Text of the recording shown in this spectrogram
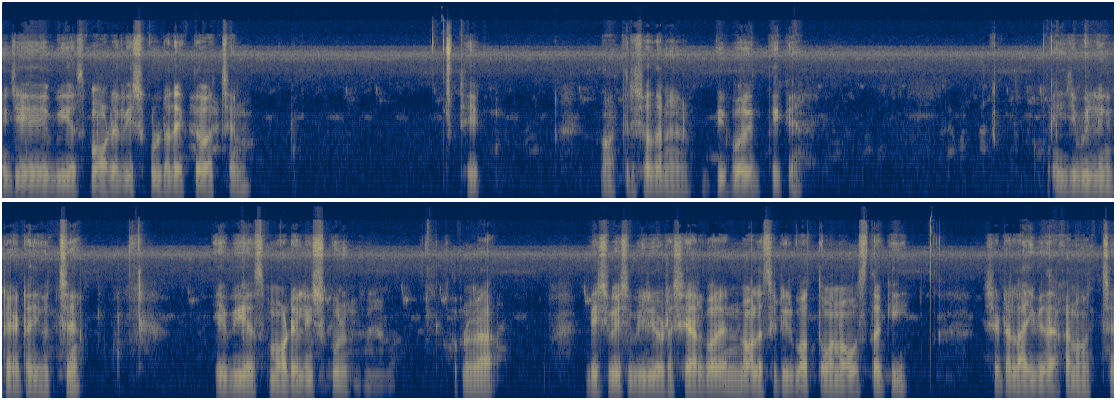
এই যে এবিএস মডেল স্কুলটা দেখতে পাচ্ছেন। ঠিক মাতৃসদনের বিপরীত দিকে। এই যে বিল্ডিংটা, এটাই হচ্ছে এবিএস মডেল স্কুল আপনারা বেশি বেশি ভিডিওটা শেয়ার করেন নলেজ সিটির বর্তমান অবস্থা কি, সেটা লাইভে দেখানো হচ্ছে।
